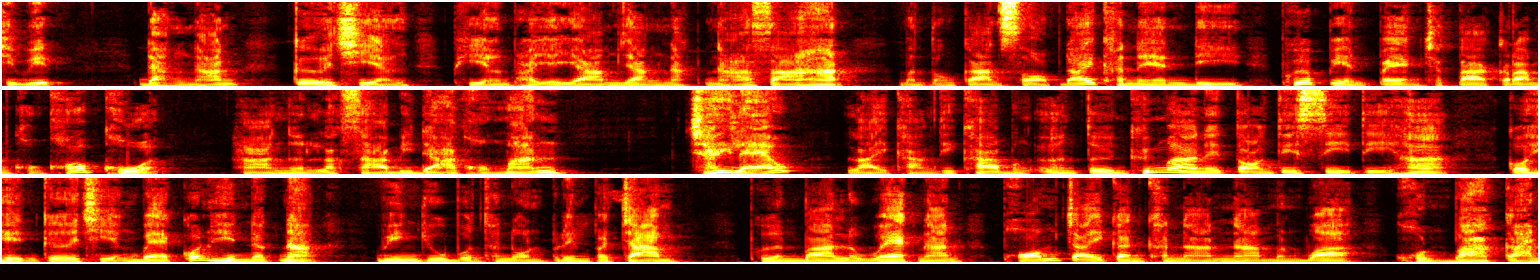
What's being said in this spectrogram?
ชีวิต ดังนั้นเกอเฉียงเพียงพยายามอย่างหนักหนาสาหัส มันต้องการสอบได้คะแนนดี เพื่อเปลี่ยนแปลงชะตากรรมของครอบครัว หาเงินรักษาบิดาของมัน ใช่แล้วหลายครั้งที่ข้าบังเอิญตื่นขึ้นมาในตอนตีสี่ตีห้าก็เห็นเกอเฉียงแบกก้อนหินหนักๆวิ่งอยู่บนถนนเป็นประจำเพื่อนบ้านละแวกนั้น พร้อมใจกันขนานนามมันว่าคนบ้าการ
